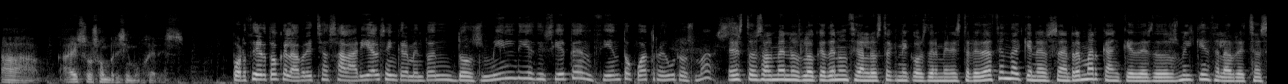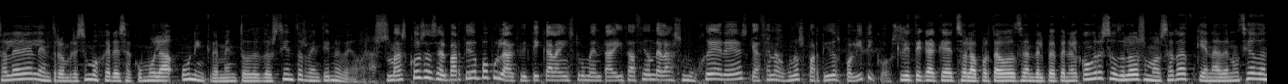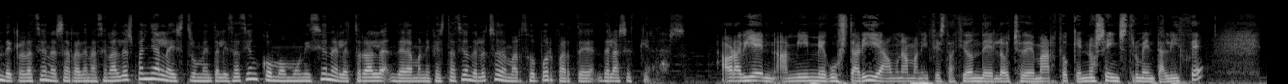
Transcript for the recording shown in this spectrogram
a, a esos hombres y mujeres. Por cierto, que la brecha salarial se incrementó en 2017 en 104 euros más. Esto es al menos lo que denuncian los técnicos del Ministerio de Hacienda, quienes remarcan que desde 2015 la brecha salarial entre hombres y mujeres acumula un incremento de 229 euros. Más cosas. El Partido Popular critica la instrumentalización de las mujeres que hacen algunos partidos políticos. Crítica que ha hecho la portavoz del PP en el Congreso, Dolores Monserrat, quien ha denunciado en declaraciones a Radio Nacional de España la instrumentalización como munición electoral de la manifestación del 8 de marzo por parte de las izquierdas. Ahora bien, a mí me gustaría una manifestación del 8 de marzo que no se instrumentalice,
